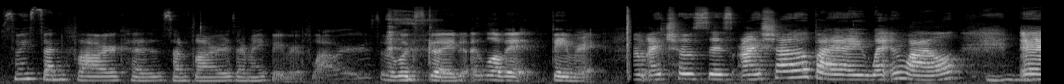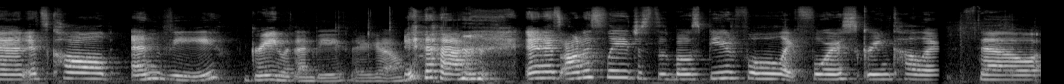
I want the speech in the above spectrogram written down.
It's my sunflower because sunflowers are my favorite flowers. And it looks good. I love it. Favorite. Um, I chose this eyeshadow by Wet n Wild and it's called Envy. Green with envy. There you go. Yeah, and it's honestly just the most beautiful like forest green color. So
